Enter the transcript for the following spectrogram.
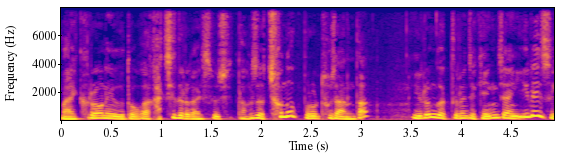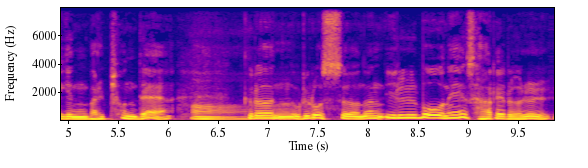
마이크론의 의도가 같이 들어가 있을 수 있다. 그래서 천억 불을 투자한다? 이런 것들은 이제 굉장히 이례적인 발표인데 어. 그런 우리로서는 일본의 사례를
